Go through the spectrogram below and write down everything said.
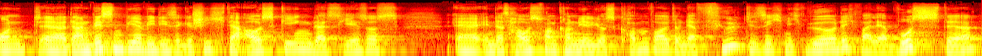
Und äh, dann wissen wir, wie diese Geschichte ausging, dass Jesus äh, in das Haus von Cornelius kommen wollte und er fühlte sich nicht würdig, weil er wusste,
